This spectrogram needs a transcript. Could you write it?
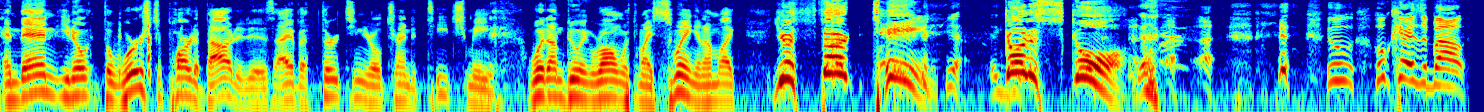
And then, you know, the worst part about it is I have a 13 year old trying to teach me what I'm doing wrong with my swing, and I'm like, "You're 13. Yeah. Go to school." who who cares about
